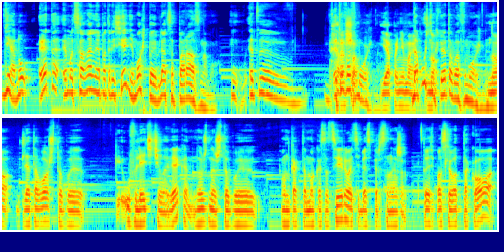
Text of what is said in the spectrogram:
Не, ну это эмоциональное потрясение может появляться по-разному. Ну, это, это Хорошо, возможно. я понимаю. Допустим, но, что это возможно. но для того, чтобы увлечь человека, нужно, чтобы он как-то мог ассоциировать себя с персонажем. То есть после вот такого,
